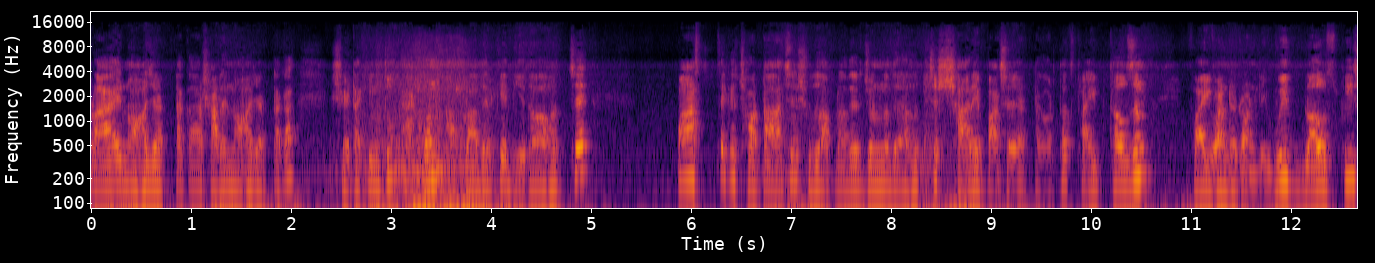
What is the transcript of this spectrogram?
প্রায় ন হাজার টাকা, সাড়ে ন হাজার টাকা। সেটা কিন্তু এখন আপনাদেরকে দিয়ে দেওয়া হচ্ছে পাঁচ থেকে ছটা আছে, শুধু আপনাদের জন্য দেওয়া হচ্ছে সাড়ে পাঁচ হাজার টাকা, অর্থাৎ five thousand five hundred only with blouse piece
